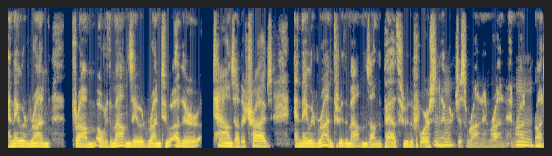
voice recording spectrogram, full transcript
and they would run from over the mountains. They would run to other towns, other tribes, and they would run through the mountains on the path through the forest, and mm-hmm. they would just run and run and run mm. and run.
